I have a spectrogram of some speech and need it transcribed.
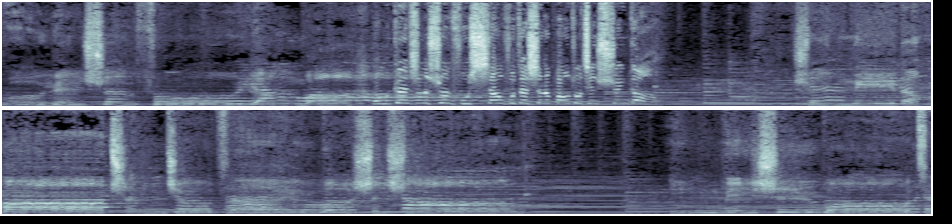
我愿顺服仰望。让我们更深的顺服，降服在神的宝座前宣告：愿你的话成就在我身上。因你是我的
